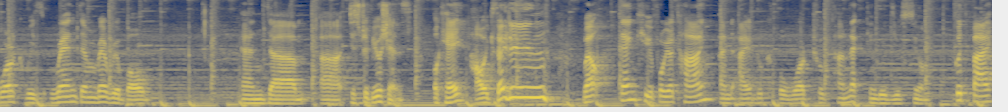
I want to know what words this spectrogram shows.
work with random variable and um, uh, distributions. Okay, how exciting! Well, thank you for your time and I look forward to connecting with you soon. Goodbye.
